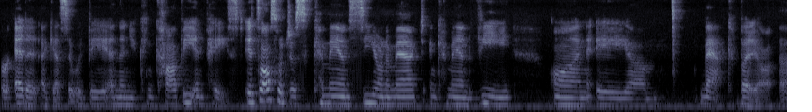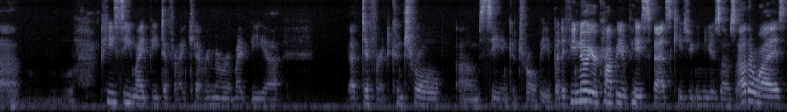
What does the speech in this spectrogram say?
or edit, I guess it would be, and then you can copy and paste. It's also just Command C on a Mac and Command V on a um, Mac, but uh, PC might be different. I can't remember. It might be a, a different Control um, C and Control V. But if you know your copy and paste fast keys, you can use those. Otherwise,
